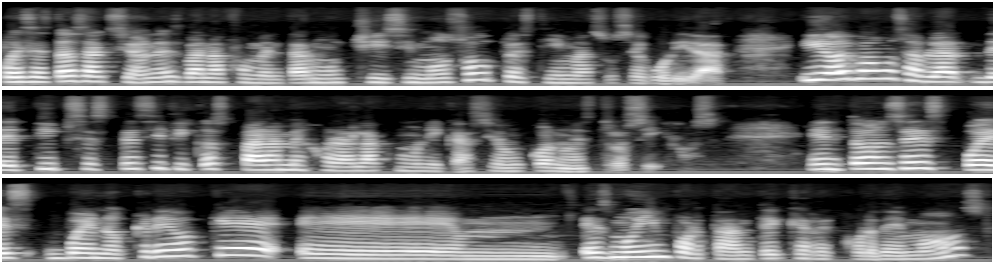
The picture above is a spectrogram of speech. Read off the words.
pues estas acciones van a fomentar muchísimo su autoestima, su seguridad. Y hoy vamos a hablar de tips específicos para mejorar la comunicación con nuestros hijos. Entonces, pues bueno, creo que em, es muy importante que recordemos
